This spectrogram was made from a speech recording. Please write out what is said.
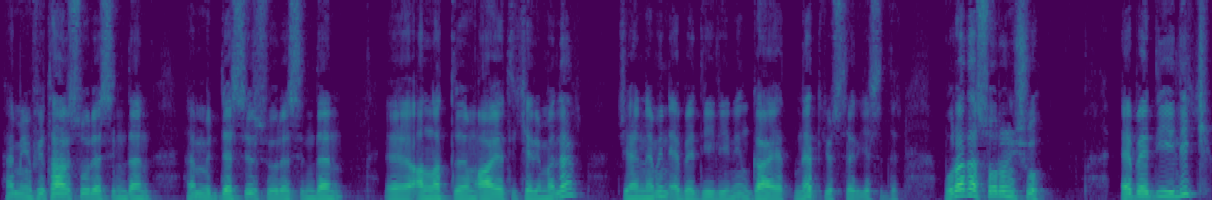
Hem İnfitar suresinden hem Müddessir suresinden e, anlattığım ayeti kerimeler cehennemin ebediliğinin gayet net göstergesidir. Burada sorun şu. Ebedilik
